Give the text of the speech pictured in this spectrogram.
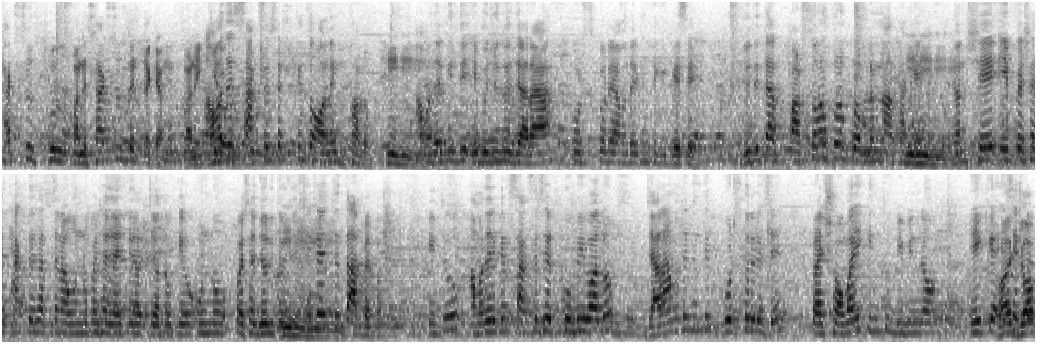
সাকসেসফুল মানে সাকসেস রেটটা কেমন? মানে আমাদের সাকসেস রেট কিন্তু অনেক ভালো। আমাদের কিন্তু এ পর্যন্ত যারা কোর্স করে আমাদের এখান থেকে গেছে যদি তার পার্সোনাল কোনো প্রবলেম না থাকে কারণ সে এই পেশায় থাকতে চাচ্ছে না অন্য পেশায় যাইতে চাচ্ছে অথবা কেউ অন্য পেশায় জড়িত হচ্ছে সেটা হচ্ছে তার ব্যাপার। কিন্তু আমাদের এখানে সাকসেস রেট খুবই ভালো। যারা আমাদের এখান থেকে কোর্স করে গেছে প্রায় সবাই কিন্তু বিভিন্ন জব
